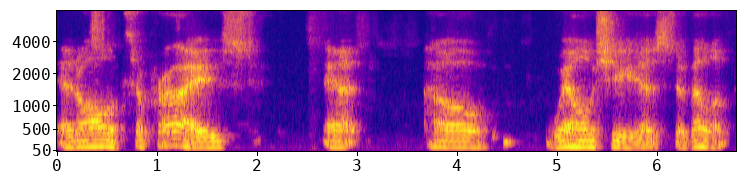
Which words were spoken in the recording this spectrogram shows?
at all surprised at how well she has developed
